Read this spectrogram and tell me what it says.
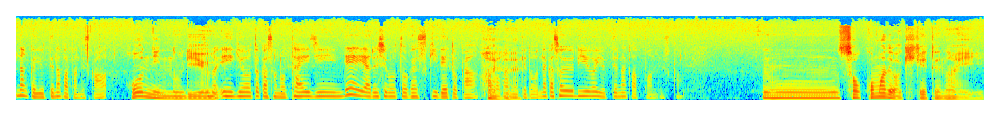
何か言ってなかったんですか？本人の理その由営業とかその対人でやる仕事が好きでとかはいはい。わかんないけど、なんかそういう理由は言ってなかったんですか？うーんそこまでは聞けてない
